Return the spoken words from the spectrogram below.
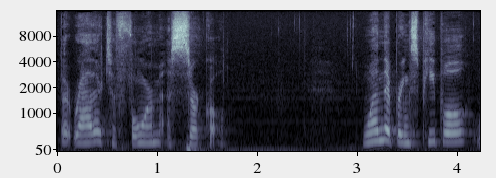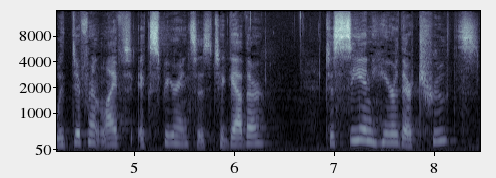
but rather to form a circle. One that brings people with different life experiences together to see and hear their truths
